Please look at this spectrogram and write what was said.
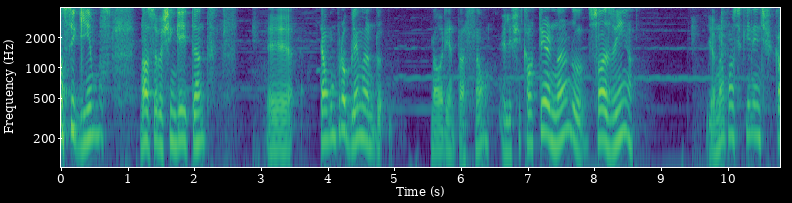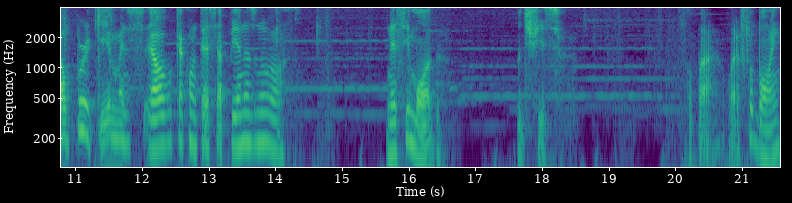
Conseguimos. Nossa, eu xinguei tanto. É, tem algum problema do, na orientação? Ele fica alternando sozinho. Eu não consegui identificar o porquê, mas é algo que acontece apenas no nesse modo do difícil. Opa, agora ficou bom, hein?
